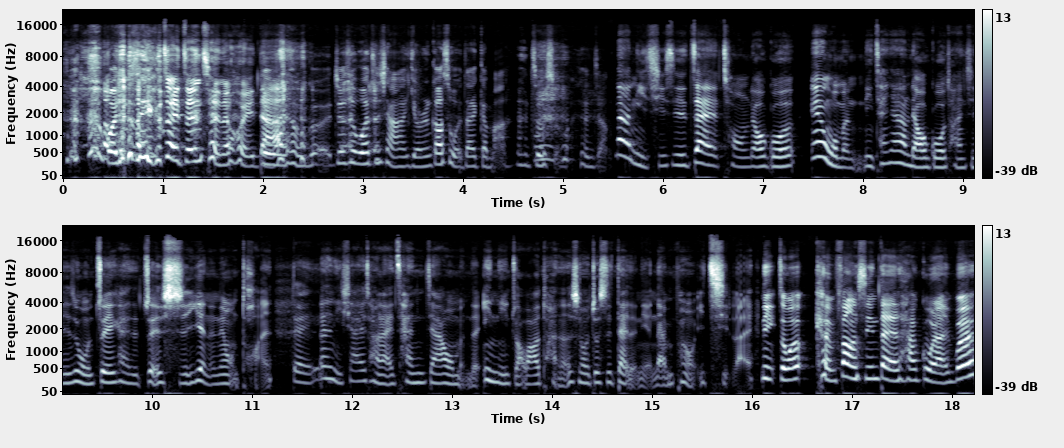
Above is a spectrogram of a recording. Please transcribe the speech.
我就是一个最真诚的回，答。很快，就是我只想有人告诉我在干嘛，做什么，像这样。那你其实，在从辽国，因为我们你参加的辽国团，其实是我们最一开始最实验的那种团。对，但是你下一团来参加我们的印尼爪哇团的时候，就是带着你的男朋友一起来，你怎么肯放心带着他过来？你不会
